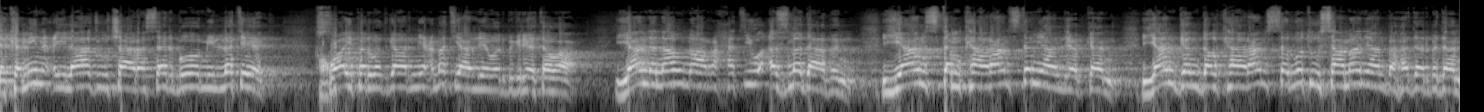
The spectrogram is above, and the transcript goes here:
یەکەمین عیلاج و چارەسەر بۆ میللەتێک خوای پەروەدگار نیعمەتیان لێ وەربگرێتەوە یان لە ناو ناڕەحەتی و ئەزمەدا بن یان ستەمکاران ستەمیان لێ بکەن یان گەندەڵکاران سەروەت و سامانیان بە هەدەر بدەن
